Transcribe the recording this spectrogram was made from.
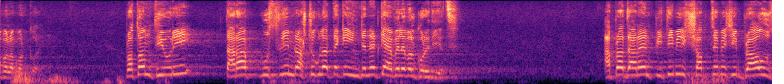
অবলম্বন করে। প্রথম থিওরি তারা মুসলিম রাষ্ট্রগুলো থেকে ইন্টারনেটকে অ্যাভেলেবল করে দিয়েছে। আপনারা জানেন পৃথিবীর সবচেয়ে বেশি ব্রাউজ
